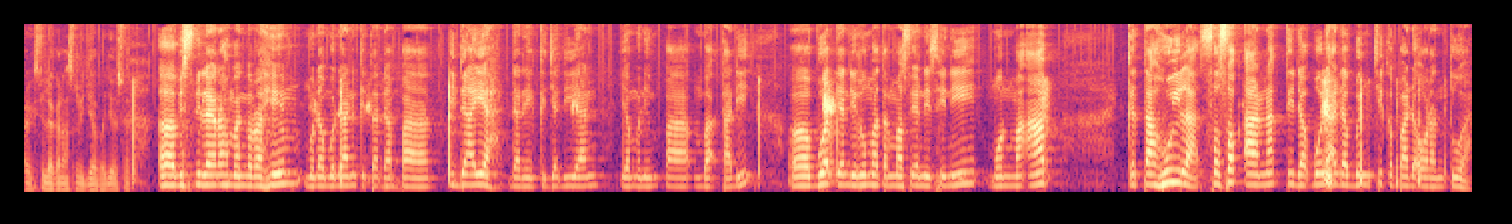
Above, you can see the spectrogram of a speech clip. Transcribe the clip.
Baik, silakan langsung dijawab aja Ustaz. Uh, Bismillahirrahmanirrahim. Mudah-mudahan kita dapat hidayah dari kejadian yang menimpa Mbak tadi. Uh, buat yang di rumah termasuk yang di sini, mohon maaf. Ketahuilah sosok anak tidak boleh ada benci kepada orang tua.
